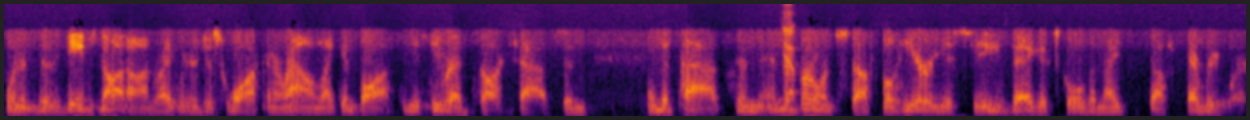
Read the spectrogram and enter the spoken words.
when the game's not on, right? When you're just walking around, like in Boston, you see Red Sox hats and and the Pats and, and yep. the Bruins stuff. Well, here you see Vegas Golden Knights stuff everywhere.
